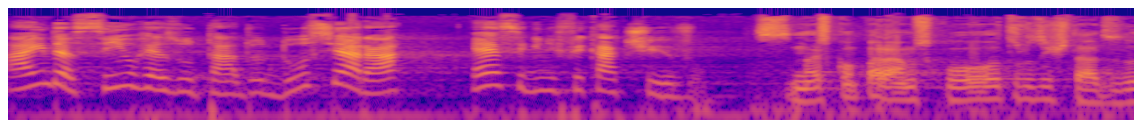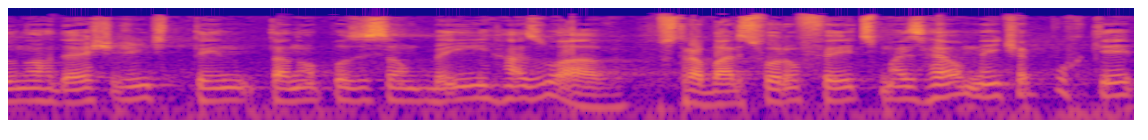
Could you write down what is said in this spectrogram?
ainda assim o resultado do Ceará é significativo. Se nós compararmos com outros estados do Nordeste, a gente está numa posição bem razoável. Os trabalhos foram feitos, mas realmente é porque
